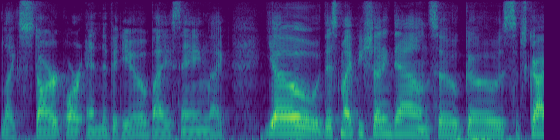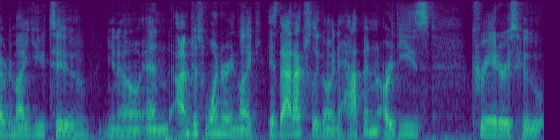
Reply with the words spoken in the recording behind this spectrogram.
like start or end the video by saying like yo this might be shutting down so go subscribe to my youtube you know? And i'm just wondering like is that actually going to happen? Are these creators who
